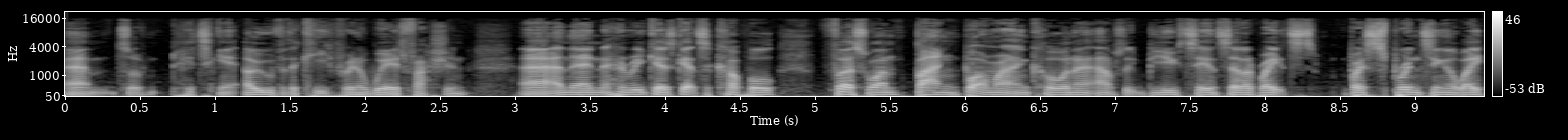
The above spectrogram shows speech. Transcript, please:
um, sort of hitting it over the keeper in a weird fashion. Uh, and then Henriquez gets a couple. First one, bang, bottom right hand corner, absolute beauty, and celebrates by sprinting away.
